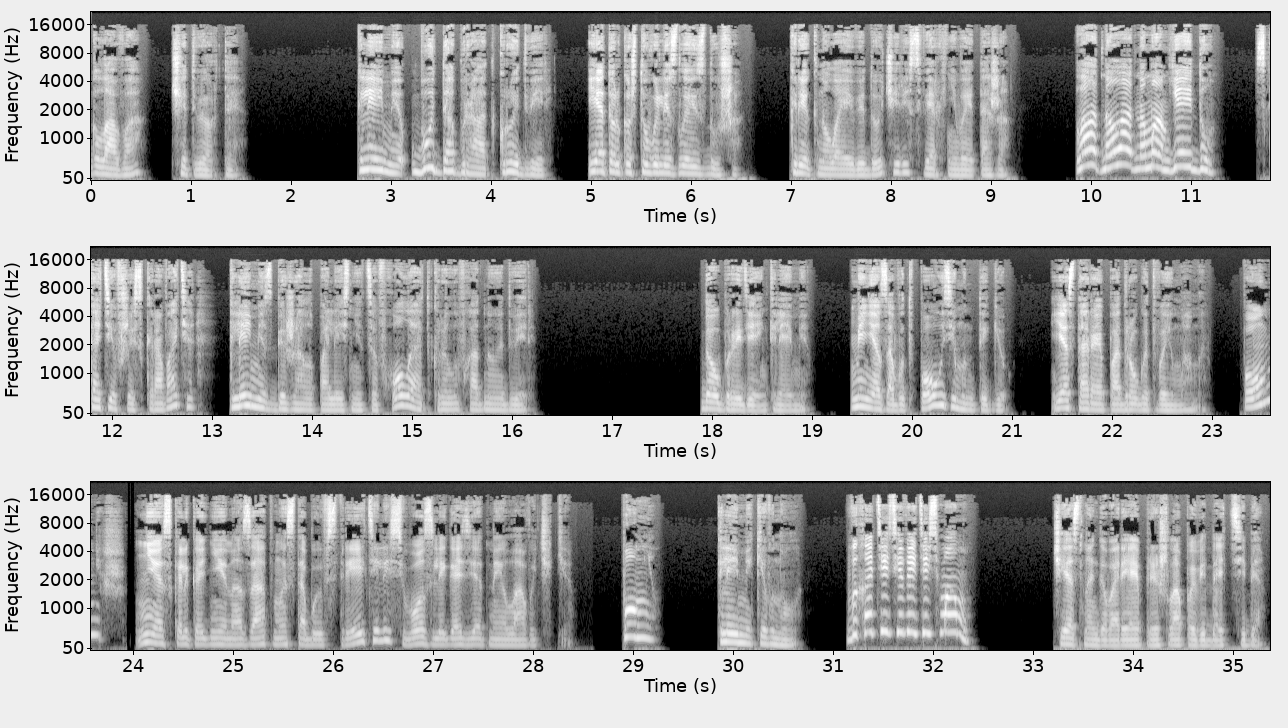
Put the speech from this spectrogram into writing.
Глава четвертая. «Клейми, будь добра, открой дверь. Я только что вылезла из душа», — крикнула Эви дочери с верхнего этажа. «Ладно, ладно, мам, я иду». Скатившись с кровати, Клейми сбежала по лестнице в холл и открыла входную дверь. «Добрый день, Клейми. Меня зовут Поузи Монтегю. Я старая подруга твоей мамы. Помнишь, несколько дней назад мы с тобой встретились возле газетной лавочки?» «Помню», Клейми кивнула. «Вы хотите видеть маму?» «Честно говоря, я пришла повидать тебя.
